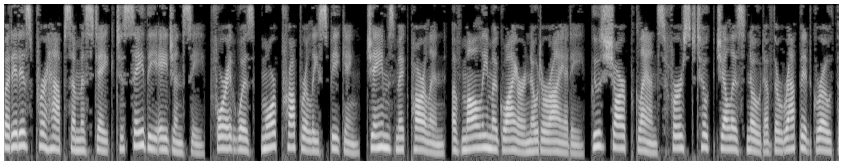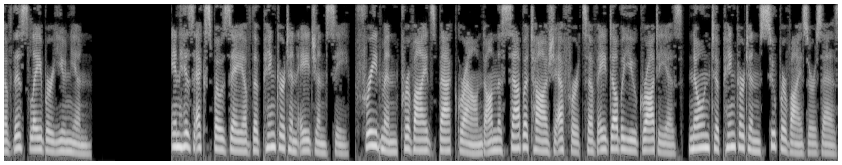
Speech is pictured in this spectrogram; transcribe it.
But it is perhaps a mistake to say the agency, for it was, more properly speaking, James McParland, of Molly Maguire notoriety, whose sharp glance first took jealous note of the rapid growth of this labor union. In his exposé of the Pinkerton Agency, Friedman provides background on the sabotage efforts of A. W. Gratias, known to Pinkerton supervisors as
